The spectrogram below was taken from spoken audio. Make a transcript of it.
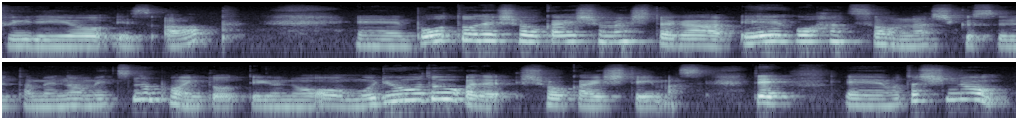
video is up. えー、冒頭で紹介しましたが、英語発音らしくするための3つのポイントっていうのを無料動画で紹介しています。で、えー、私の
